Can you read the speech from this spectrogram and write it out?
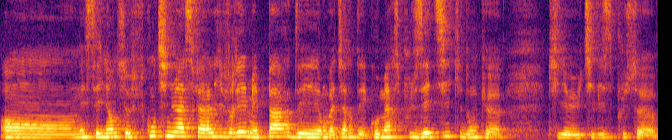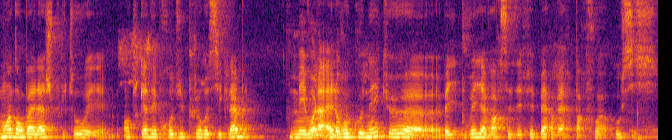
en essayant de continuer à se faire livrer, mais par des, on va dire, des commerces plus éthiques, donc euh, qui utilisent plus, moins d'emballage plutôt, et en tout cas des produits plus recyclables. Mais voilà, elle reconnaît que bah, il pouvait y avoir ces effets pervers parfois aussi.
